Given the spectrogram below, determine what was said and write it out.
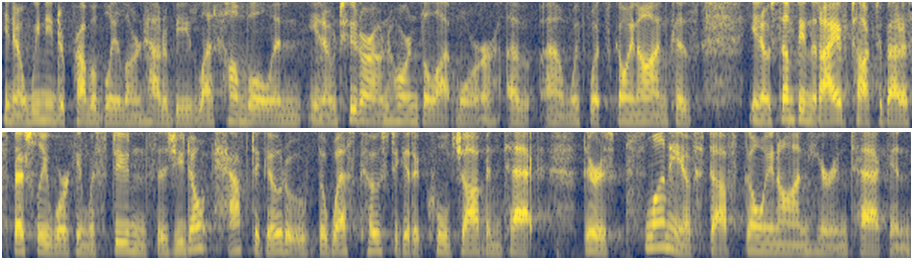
you know, we need to probably learn how to be less humble and you know toot our own horns a lot more of, um, with what's going on, because, you know, something that I have talked about, especially working with students, is you don't have to go to the West Coast to get a cool job in tech. There is plenty of stuff going on here in tech, and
